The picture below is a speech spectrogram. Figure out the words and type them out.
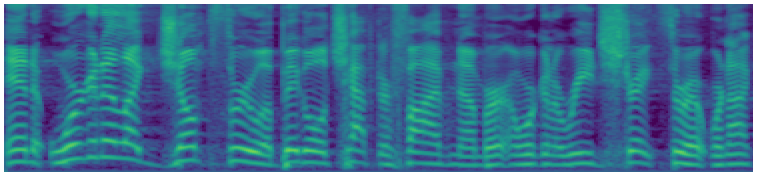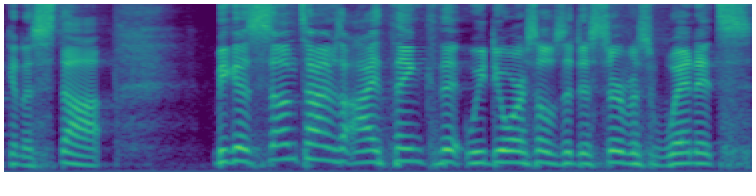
And we're going to like jump through a big old chapter 5 number and we're going to read straight through it. We're not going to stop because sometimes I think that we do ourselves a disservice when it's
